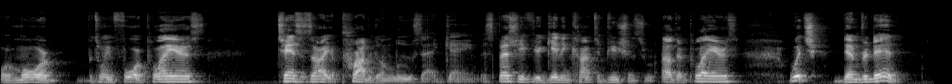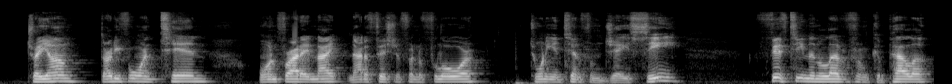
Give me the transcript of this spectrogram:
or more between four players, chances are you're probably going to lose that game, especially if you're getting contributions from other players, which Denver did. Trae Young, 34 and 10 on Friday night, not efficient from the floor. 20 and 10 from JC, 15 and 11 from Capela.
